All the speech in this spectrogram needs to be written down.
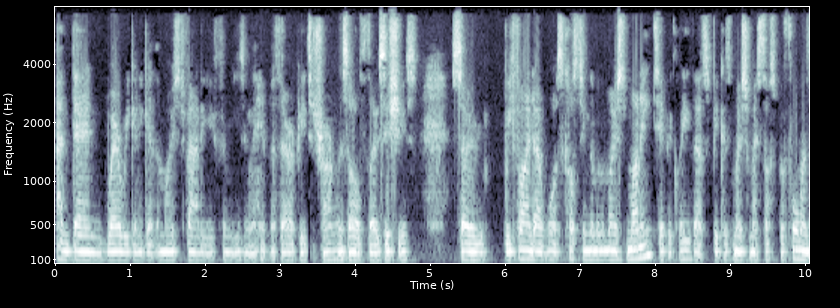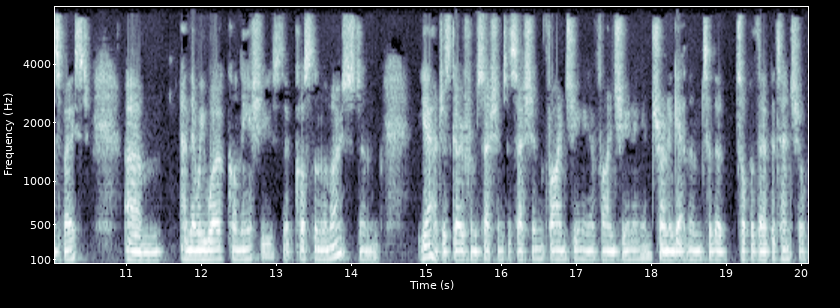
and then where are we going to get the most value from using the hypnotherapy to try and resolve those issues? So we find out what's costing them the most money. Typically, that's because most of my stuff's performance based. Um, and then we work on the issues that cost them the most. And yeah, just go from session to session, fine tuning and fine tuning and trying to get them to the top of their potential.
